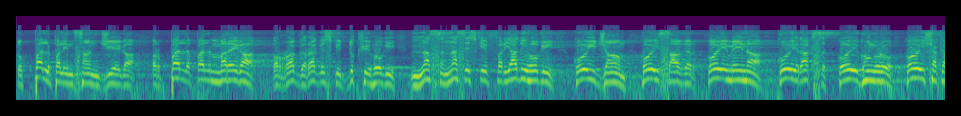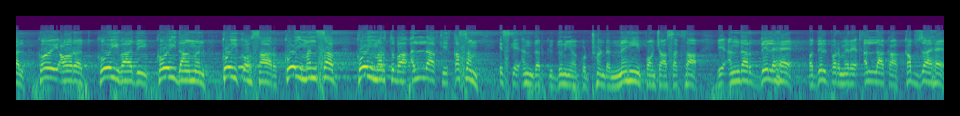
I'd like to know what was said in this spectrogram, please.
تو پل پل انسان جیے گا اور پل پل مرے گا اور رگ رگ اس کی دکھی ہوگی، نس نس اس کی فریادی ہوگی۔ کوئی جام، کوئی ساغر، کوئی مینا، کوئی رقص، کوئی گھنگرو، کوئی شکل، کوئی عورت، کوئی وادی، کوئی دامن، کوئی کوسار کوئی منصب، کوئی مرتبہ اللہ کی قسم۔ اس کے اندر کی دنیا کو ٹھنڈ نہیں پہنچا سکتا۔ یہ اندر دل ہے اور دل پر میرے اللہ کا قبضہ ہے،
